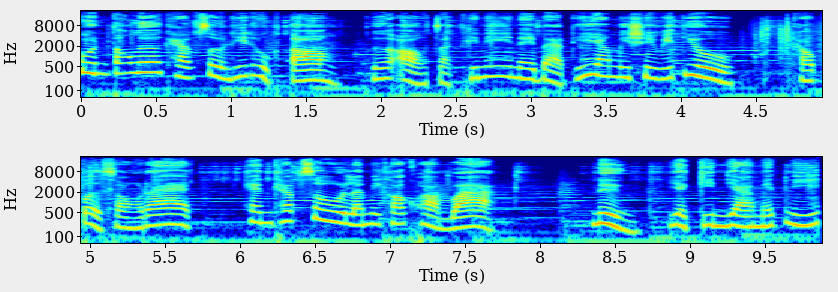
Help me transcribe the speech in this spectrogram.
คุณต้องเลือกแคปซูลที่ถูกต้อง เพื่อออกจากที่นี่ในแบบที่ยังมีชีวิตอยู่ เขาเปิดซองแรก เห็นแคปซูลและมีข้อความว่า 1. อย่ากินยาเม็ดนี้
